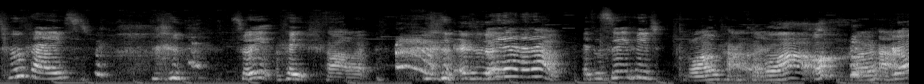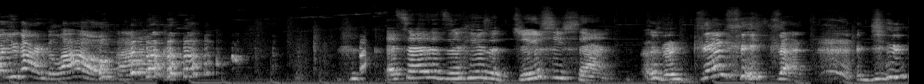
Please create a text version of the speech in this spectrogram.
Too Faced Sweet Peach palette. It's no, no, no. It's a Sweet Peach Glow palette. Wow. Wow. Girl, you got glow. It says it's a, here's a juicy scent. It's a juicy scent. A, ju-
